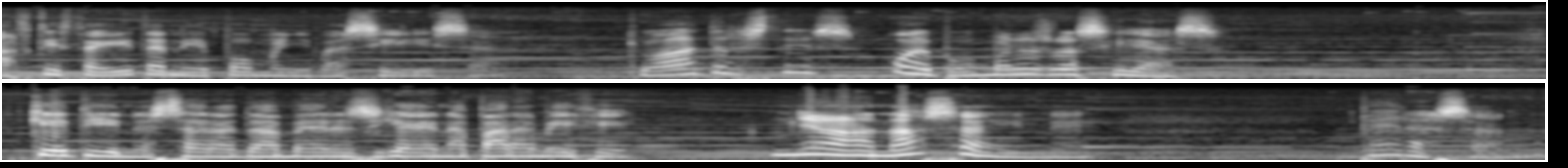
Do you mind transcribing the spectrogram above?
αυτή θα ήταν η επόμενη Βασίλισσα. Και ο άντρας της ο επόμενος Βασιλιάς. Και τι είναι 40 μέρες για ένα παραμύθι; Μια ανάσα είναι. Πέρασαν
